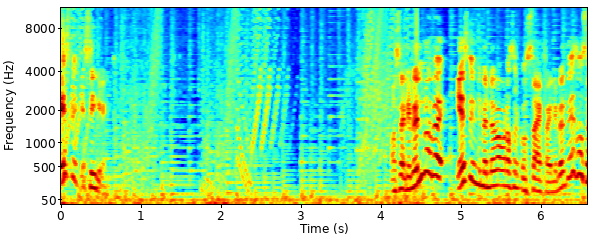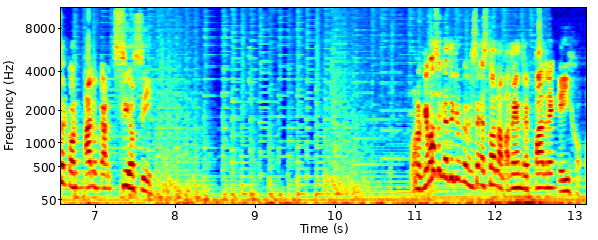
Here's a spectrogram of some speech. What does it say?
Este que sigue. O sea, el nivel 9 y este nivel 9 va a ser con Sci-Fi. El nivel 10 va a ser con Alucard sí o sí. Porque básicamente creo que es toda la batalla entre padre e hijo.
